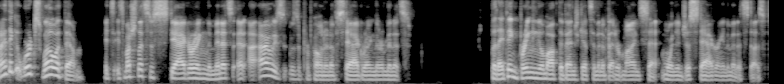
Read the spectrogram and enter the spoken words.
And I think it works well with them. It's it's much less of staggering the minutes. And I, I always was a proponent of staggering their minutes. But I think bringing him off the bench gets him in a better mindset more than just staggering the minutes does.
